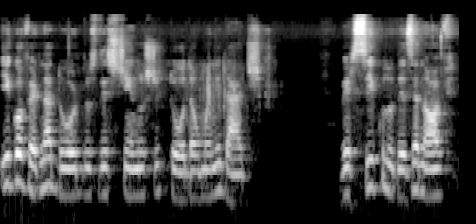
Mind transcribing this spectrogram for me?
e governador dos destinos de toda a humanidade. Versículo 19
